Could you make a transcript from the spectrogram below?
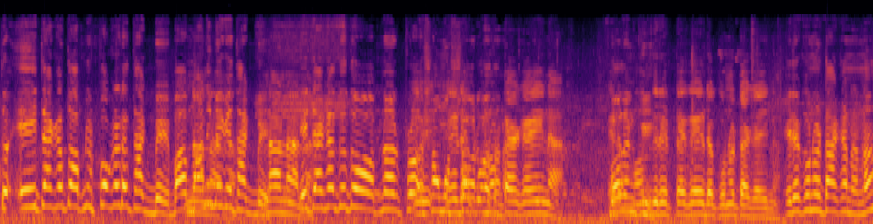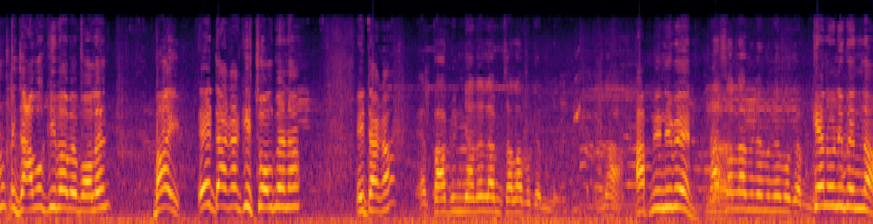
তো এই টাকা তো আপনার পকেটে থাকবে বা না, মানি ব্যাগে থাকবে। না, না, এই না। টাকাতে তো আপনার সমস্যা হওয়ার কথা টাকাই না। বলেন কি? মন্দিরের টাকা এটা কোনো টাকাই না। এটা কোনো টাকা না না? আপনি যাব কীভাবে বলেন? ভাই এই টাকা কি চলবে না? এই টাকা? পাবলিক না নিলে আমি চালাবো কেমনে? না। আপনি নিবেন? না চাললে আমি নেব কেমনে? কেন নিবেন না?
